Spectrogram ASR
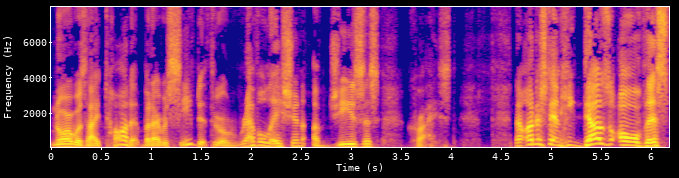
nor was I taught it but I received it through a revelation of Jesus Christ. Now understand he does all this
